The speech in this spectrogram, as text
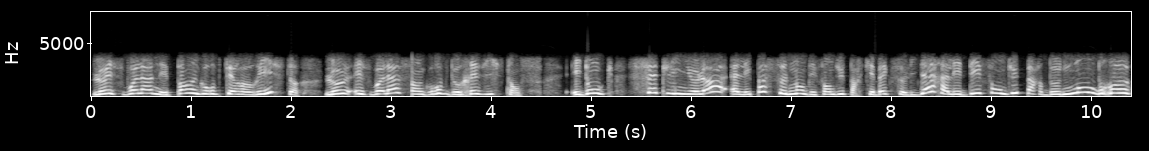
le Hezbollah n'est pas un groupe terroriste, le Hezbollah, c'est un groupe de résistance. Et donc, cette ligne-là, elle n'est pas seulement défendue par Québec solidaire, elle est défendue par de nombreuses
